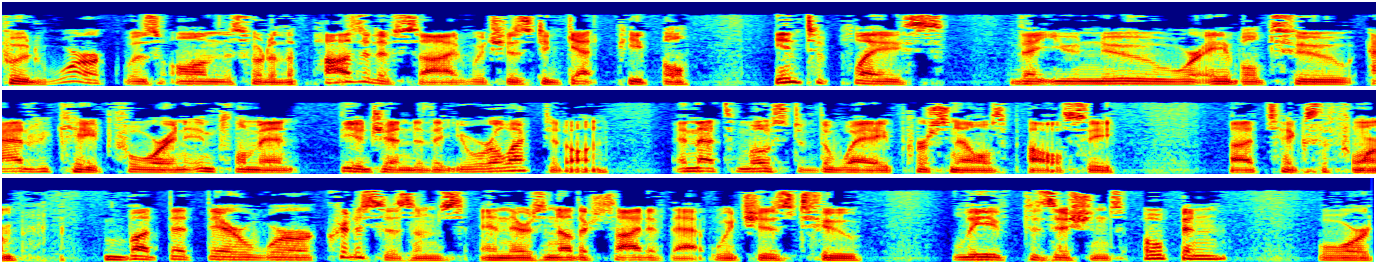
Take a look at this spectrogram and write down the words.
could work was on the sort of the positive side, which is to get people into place that you knew were able to advocate for and implement the agenda that you were elected on. And that's most of the way personnel policy uh, takes the form. But that there were criticisms, and there's another side of that, which is to leave positions open or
